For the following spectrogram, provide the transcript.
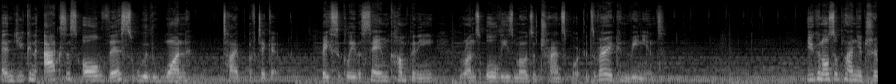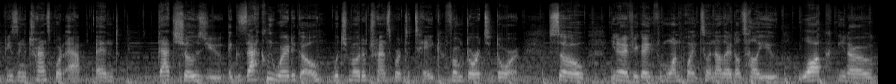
And you can access all this with one type of ticket. Basically, the same company runs all these modes of transport. It's very convenient. You can also plan your trip using a transport app, and that shows you exactly where to go, which mode of transport to take from door to door. So, you know, if you're going from one point to another, it'll tell you walk, you know,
